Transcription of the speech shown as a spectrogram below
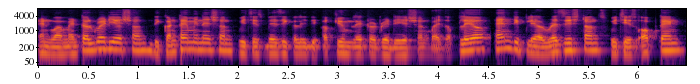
environmental radiation, the contamination which is basically the accumulated radiation by the player and the player resistance which is obtained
